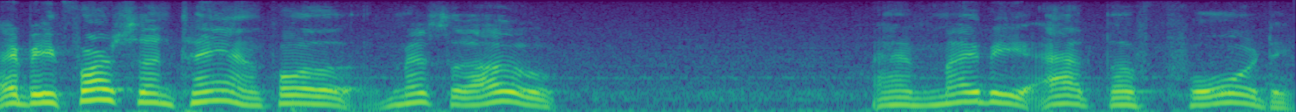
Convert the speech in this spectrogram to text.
It'd be first and ten for Mr. O. And maybe at the 40.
